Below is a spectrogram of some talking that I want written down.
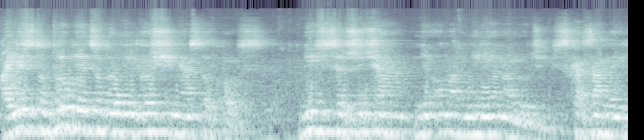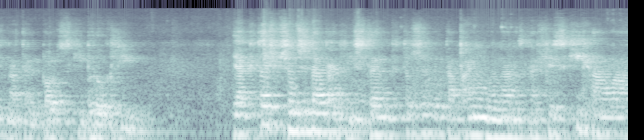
a jest to drugie co do wielkości miasto w Polsce. Miejsce życia nieomal miliona ludzi, skazanych na ten polski Brooklyn. Jak ktoś przeczyta taki wstęp, to żeby ta pani monarska się skichała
